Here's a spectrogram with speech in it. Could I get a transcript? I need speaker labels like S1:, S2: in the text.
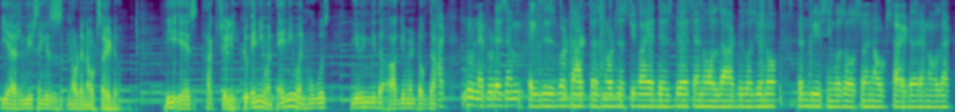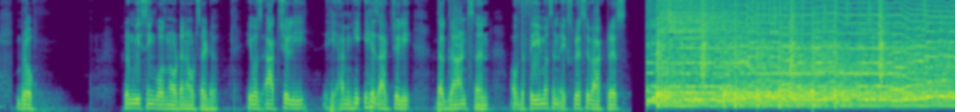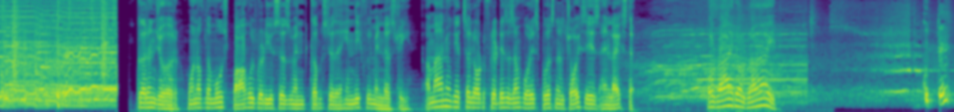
S1: Yeah, Ranveer Singh is not an outsider. He is actually to anyone, anyone who was giving me the argument of that.
S2: No nepotism exists, but that does not justify this death and all that because you know Ranveer Singh was also an outsider and all that.
S1: Bro, Ranveer Singh was not an outsider. He was actually, he, I mean, he is actually the grandson of the famous and expressive actress Karan Johar, one of the most powerful producers when it comes to the Hindi film industry, a man who gets a lot of criticism for his personal choices and lifestyle. Alright, alright.
S3: Kutte?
